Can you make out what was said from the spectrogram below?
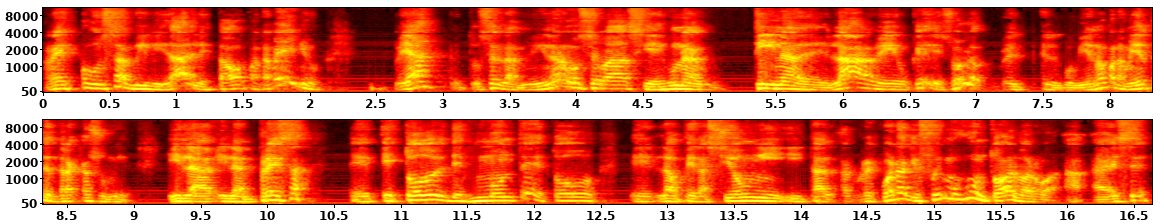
responsabilidad del Estado panameño. ¿Ya? Entonces la mina no se va, si es una tina de lave o qué, eso el, el, gobierno panameño tendrá que asumir. Y la, y la empresa eh, eh, todo el desmonte de toda eh, la operación y, tal. Recuerda que fuimos juntos, Álvaro, a, ese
